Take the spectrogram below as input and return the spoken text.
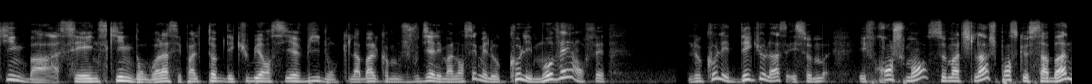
King, bah c'est Haynes King, donc voilà, c'est pas le top des QB en CFB, donc la balle, comme je vous dis, elle est mal lancée, mais le call est mauvais en fait. Le call est dégueulasse et, ce, et franchement, ce match-là, je pense que Saban,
